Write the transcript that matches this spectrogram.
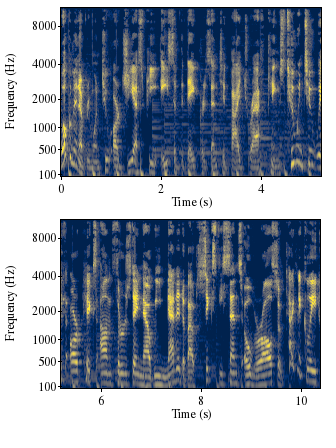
Welcome in everyone to our GSP Ace of the Day presented by DraftKings. Two and two with our picks on Thursday. Now we netted about 60 cents overall, so technically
